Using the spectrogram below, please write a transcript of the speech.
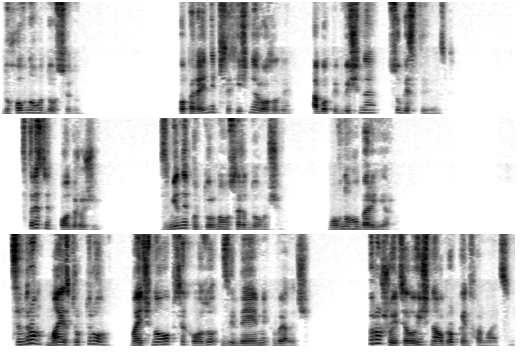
духовного досвіду, попередні психічні розлади або підвищена сугестивність, стрес від подорожі, зміни культурного середовища, мовного бар'єру. Синдром має структуру маячного психозу з ідеями величі. Порушується логічна обробка інформації.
